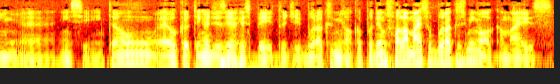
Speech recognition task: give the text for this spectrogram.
em, é, em, si. Então é o que eu tenho a dizer a respeito de buracos de minhoca. Podemos falar mais sobre buracos de minhoca, mas.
